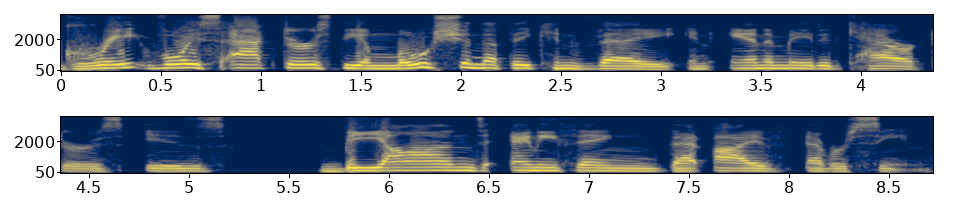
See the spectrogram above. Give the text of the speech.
great voice actors. The emotion that they convey in animated characters is beyond anything that I've ever seen.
